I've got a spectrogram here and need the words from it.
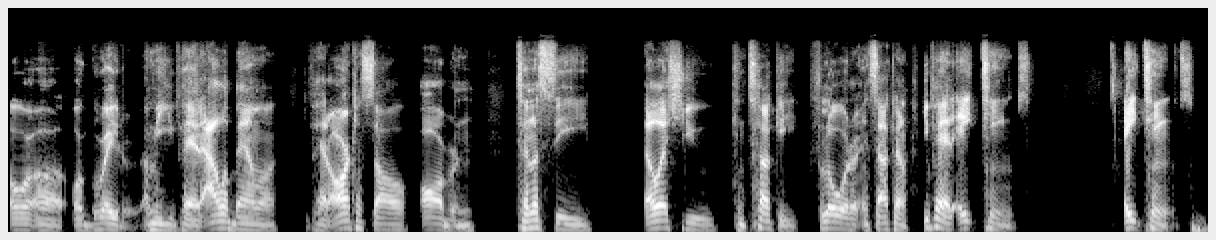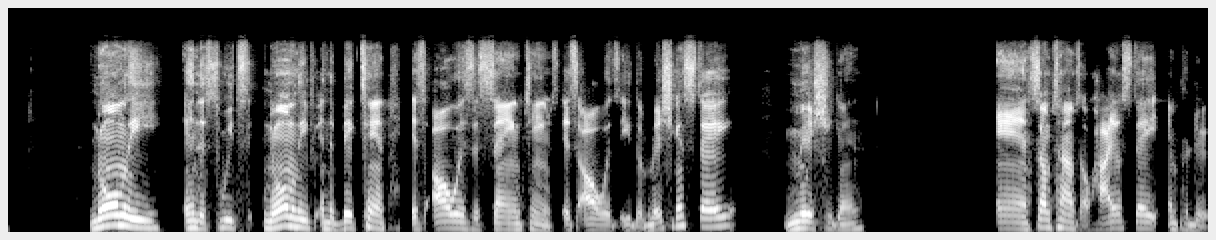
or uh, or greater. I mean, you've had Alabama, you've had Arkansas, Auburn, Tennessee, LSU, Kentucky, Florida, and South Carolina. You've had eight teams. Eight teams. Normally in the sweets, normally in the Big Ten, it's always the same teams. It's always either Michigan State, Michigan, and sometimes Ohio State and Purdue.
